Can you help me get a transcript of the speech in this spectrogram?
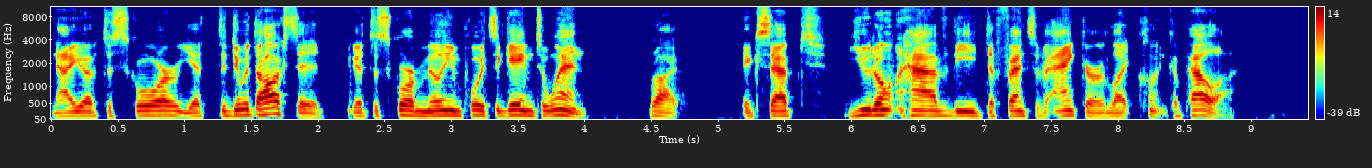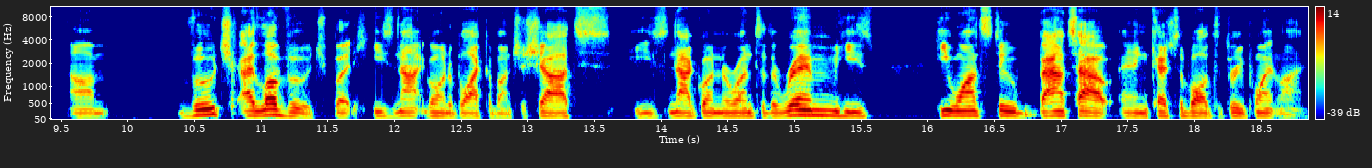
Now you have to score. You have to do what the Hawks did. You have to score a million points a game to win. Right. Except you don't have the defensive anchor like Clint Capela. Um, Vooch, I love Vooch, but he's not going to block a bunch of shots. He's not going to run to the rim. He's he wants to bounce out and catch the ball at the three point line.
